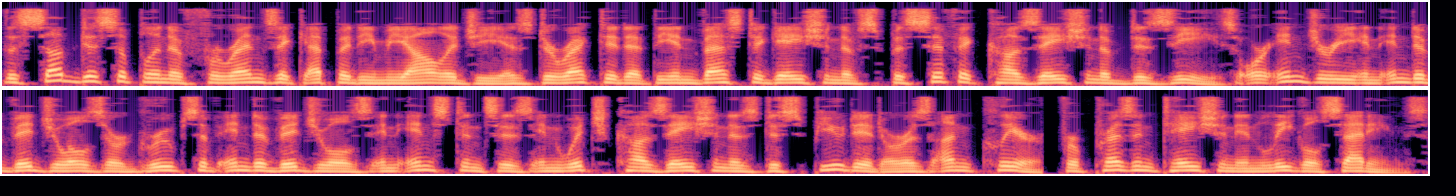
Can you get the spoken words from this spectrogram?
The subdiscipline of forensic epidemiology is directed at the investigation of specific causation of disease or injury in individuals or groups of individuals in instances in which causation is disputed or is unclear, for presentation in legal settings.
